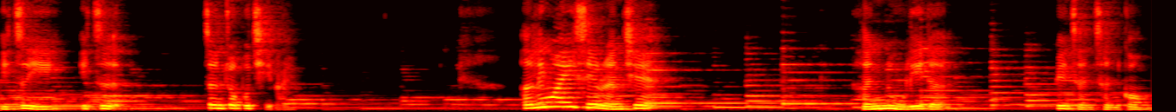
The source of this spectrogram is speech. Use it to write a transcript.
以至于一直。振作不起来，而另外一些人却很努力的变成成功，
